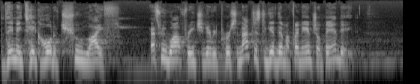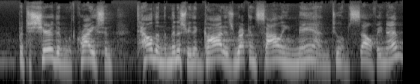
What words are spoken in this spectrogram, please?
That they may take hold of true life. That's what we want for each and every person, not just to give them a financial band aid but to share them with Christ and tell them the ministry that God is reconciling man to himself. Amen?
